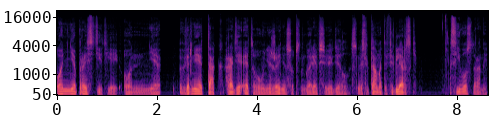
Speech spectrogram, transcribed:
он не простит ей, он не... Вернее, так, ради этого унижения, собственно говоря, все и делалось. Но если там это фиглярски, с его стороны,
